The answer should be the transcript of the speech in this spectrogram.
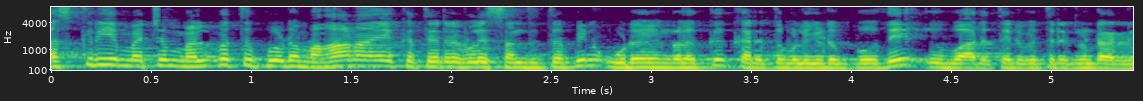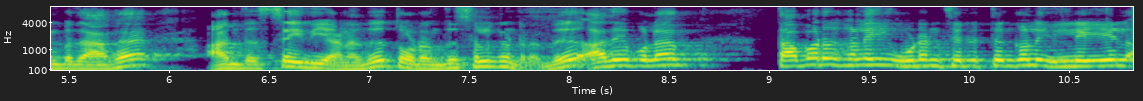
அஸ்கிரிய மற்றும் மெல்பத்து பீட மகாநாயக்க தேர்தல்களை சந்தித்த பின் ஊடகங்களுக்கு கருத்து வெளியிடும் போதே இவ்வாறு தெரிவித்திருக்கின்றார் என்பதாக அந்த செய்தியானது தொடர்ந்து செல்கின்றது. அதேபோல தவறுகளை உடன் திருத்துங்கள் இல்லையேல்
